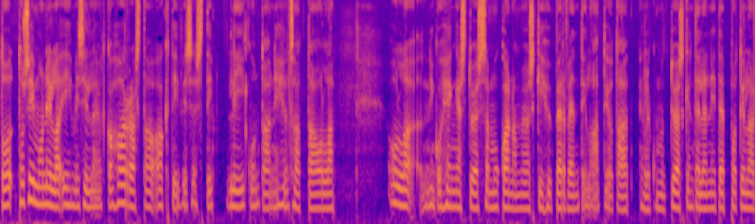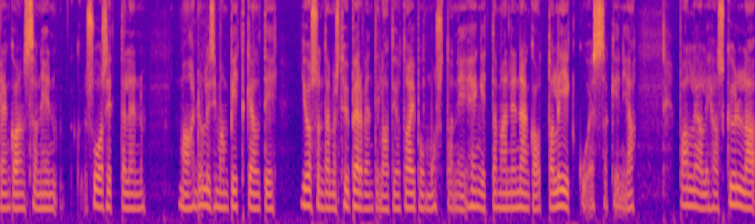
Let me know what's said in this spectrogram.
to, tosi monilla ihmisillä, jotka harrastaa aktiivisesti liikuntaa, niin heillä saattaa olla, olla niin kuin hengästyessä mukana myöskin hyperventilaatiota. Eli kun mä työskentelen itse potilaiden kanssa, niin suosittelen mahdollisimman pitkälti, jos on tämmöistä hyperventilaatiotaipumusta, niin hengittämään nenän kautta liikkuessakin ja pallealihas kyllä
